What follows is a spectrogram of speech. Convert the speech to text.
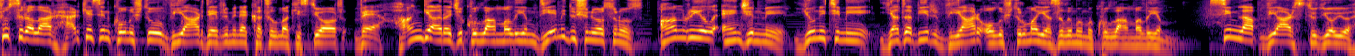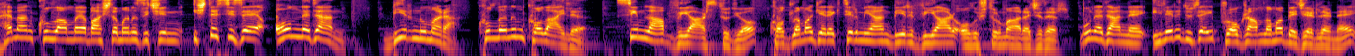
Şu sıralar herkesin konuştuğu VR devrimine katılmak istiyor ve hangi aracı kullanmalıyım diye mi düşünüyorsunuz? Unreal Engine mi, Unity mi ya da bir VR oluşturma yazılımı mı kullanmalıyım? SimLab VR Studio'yu hemen kullanmaya başlamanız için işte size 10 neden. 1 numara Kullanım kolaylığı SimLab VR Studio, kodlama gerektirmeyen bir VR oluşturma aracıdır. Bu nedenle ileri düzey programlama becerilerine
